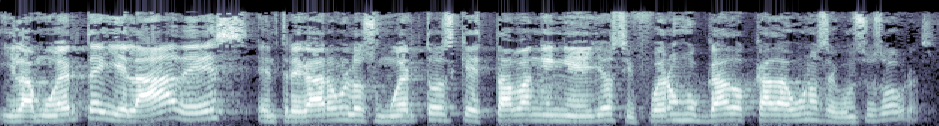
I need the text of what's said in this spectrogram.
y la muerte y el Hades entregaron los muertos que estaban en ellos, y fueron juzgados cada uno según sus obras.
